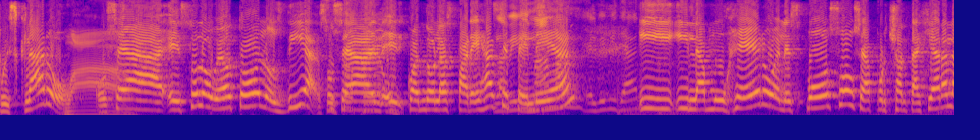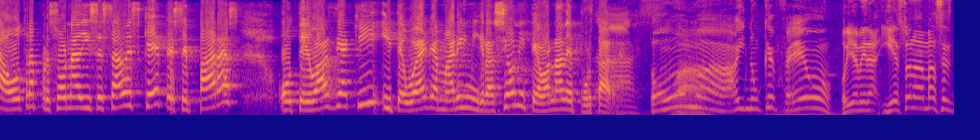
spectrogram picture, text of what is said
Pues claro, Wow. o sea, esto lo veo todos los días, o sea, eh, cuando las parejas La se pelean mama, y, y la mujer o el esposo, o sea, por chantajear a la otra persona, dice, ¿sabes qué? Te separas o te vas de aquí y te voy a llamar a inmigración y te van a deportar. Toma, ay, no, qué feo. Oye, mira, y esto nada más es-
